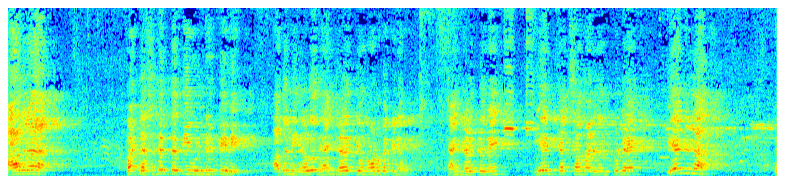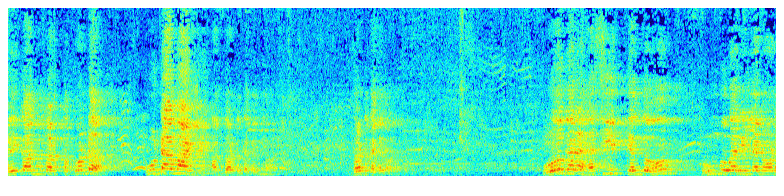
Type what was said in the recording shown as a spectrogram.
ಆದ್ರ ಹೊಟ್ಟೆ ಹಸಿದಿರ್ತತಿ ಉಂಡಿರ್ತೀವಿ. ಅದನ್ನ ಹೇಳೋದು ಹೆಂಗೆ ಹೇಳ್ತೀವಿ ನೋಡ್ಬೇಕು ನೀವು. ಹೆಂಗೆ ಹೇಳ್ತೀವ್ರಿ? ಏನು ಕೆಲಸ ಮಾಡಿದ ಅಂದ್ಕೂಡ್ಲೆ ಏನಿಲ್ಲ. ಕೈಕಾಲು ಮುಖ ತಕೊಂಡು ಊಟ ಮಾಡಿ ಅದು ದೊಡ್ಡ ತಗದ್ ದೊಡ್ಡ ತಗದ ಓಗರ ಹಸಿಯಿತ್ತೆಂದು ಉಂಬುವರಿಲ್ಲ ನೋಡ.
